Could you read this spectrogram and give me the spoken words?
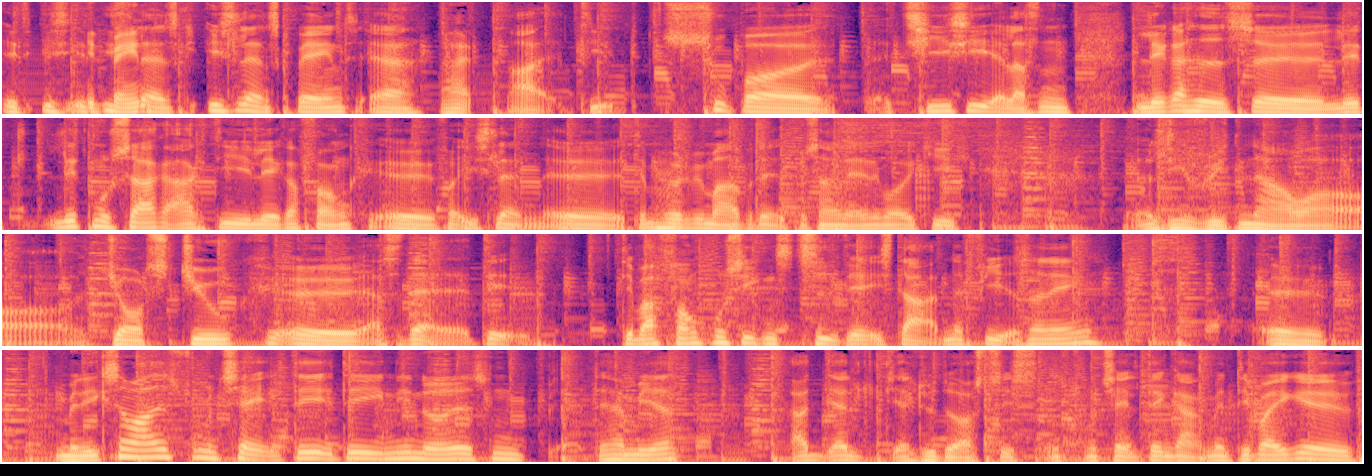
Et, et, et, Et band? islandsk, islandsk band, ja. Nej. Nej, de er super øh, cheesy, eller sådan lækkerheds, øh, lidt, lidt musak-agtige lækker funk øh, fra Island. Øh, dem hørte vi meget på den på Sankt Anne, hvor jeg gik. Og Lee Rittenauer og George Duke. Øh, altså, der, det, det var funkmusikkens tid der i starten af 80'erne, ikke? Øh, men ikke så meget instrumentalt. Det, det er egentlig noget, jeg sådan, det her mere... Jeg, jeg, jeg lyttede også til instrumentalt dengang, men det var ikke... Det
